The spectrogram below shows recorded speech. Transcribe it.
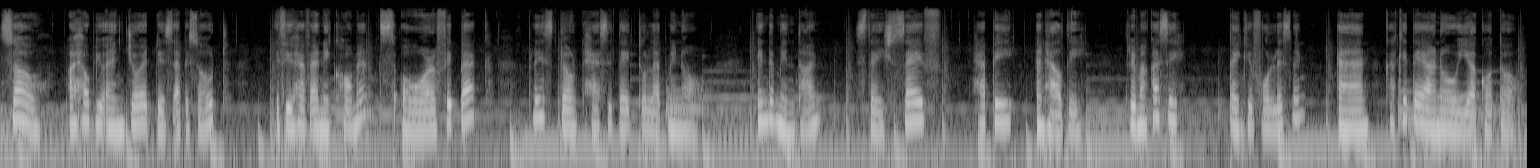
So, I hope you enjoyed this episode. If you have any comments or feedback, please don't hesitate to let me know. In the meantime, stay safe, happy, and healthy. Terima kasih. Thank you for listening and kakiteano yakoto.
